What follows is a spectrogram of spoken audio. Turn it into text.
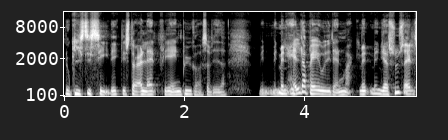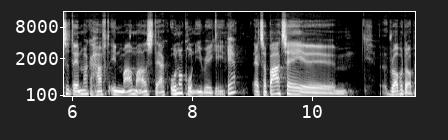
logistisk set, ikke? det er større land, flere indbyggere osv. Men, men, men vi halter bagud i Danmark. Men, men jeg synes altid, at Danmark har haft en meget, meget stærk undergrund i reggae. Ja. Altså bare tage øh, Robert Up.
